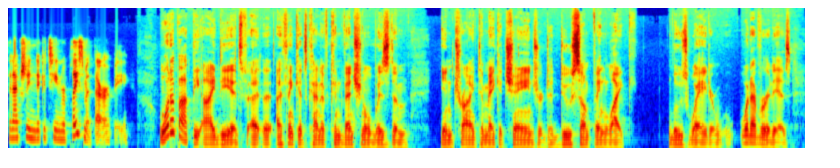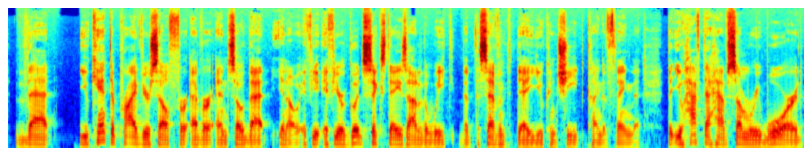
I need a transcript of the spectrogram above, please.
than actually nicotine replacement therapy. What about the idea? It's, uh, I think it's kind of conventional wisdom in trying to make a change or to do something like lose weight or whatever it is that you can't deprive yourself forever. And so that you know if you if you're good 6 days out of the week that the 7th day you can cheat kind of thing that that you have to have some reward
